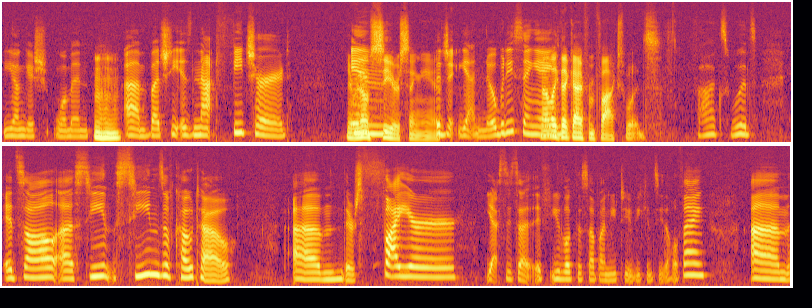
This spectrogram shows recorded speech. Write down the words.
youngish woman, Mm-hmm. um, but she is not featured. Yeah, we don't see her singing it. yeah, nobody's singing. Not like that guy from Foxwoods. Foxwoods. It's all uh, scene scenes of Koto. Um, there's fire. Yes, it's a. If you look this up on YouTube, you can see the whole thing. Um,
